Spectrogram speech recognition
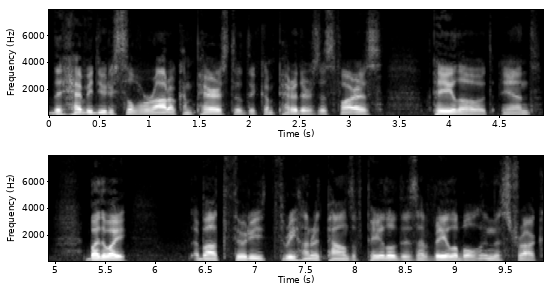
the heavy-duty Silverado compares to the competitors as far as payload. And by the way, about 3,300 pounds of payload is available in this truck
